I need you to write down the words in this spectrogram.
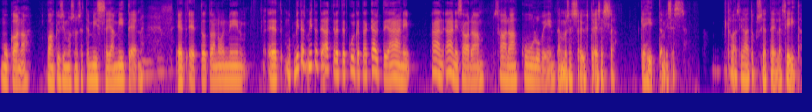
mukana, vaan kysymys on se, että missä ja miten. Mm-hmm. Et, et, tota noin niin, et, mutta mitä, mitä te ajattelette, että kuinka tämä käyttäjäääni ääni, ääni saadaan, saadaan kuuluviin tämmöisessä yhteisessä kehittämisessä? Millaisia ajatuksia teillä siitä?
